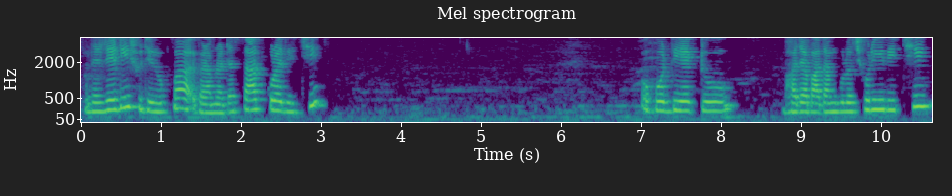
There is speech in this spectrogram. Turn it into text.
আমাদের রেডি সুজির উপমা এবার আমরা এটা সার্ভ করে দিচ্ছি। ওপর দিয়ে একটু ভাজা বাদামগুলো ছড়িয়ে দিচ্ছি।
